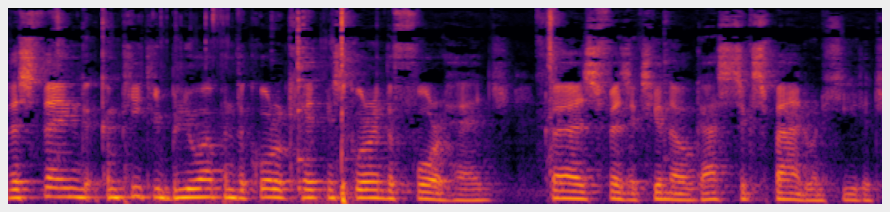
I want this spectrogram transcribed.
this thing completely blew up and the cork hit me square in the forehead. Because physics, you know, gases expand when heated.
